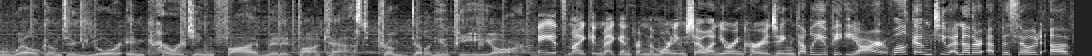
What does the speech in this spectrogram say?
Welcome to your encouraging five minute podcast from WPER. Hey, it's Mike and Megan from the morning show on Your Encouraging WPER. Welcome to another episode of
